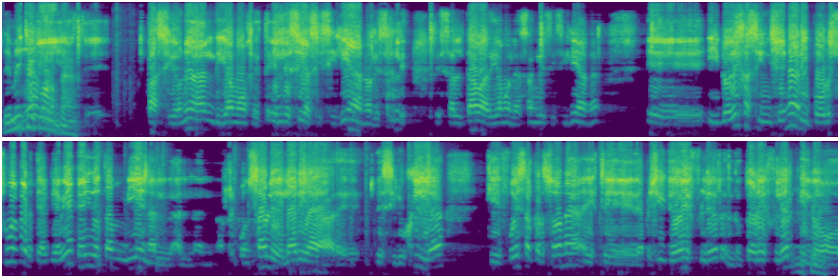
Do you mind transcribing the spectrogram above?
de mecha corta. Este, pasional, digamos, este, él decía siciliano, le, sale, le saltaba, digamos, la sangre siciliana, eh, y lo deja sin llenar, y por suerte le había caído tan bien al, al, responsable del área de, de cirugía, que fue esa persona este, de apellido Effler, el doctor Effler, que, lo,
